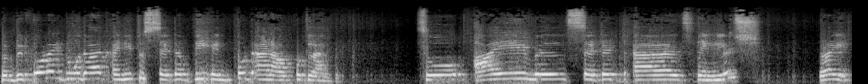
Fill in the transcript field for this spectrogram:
But before I do that, I need to set up the input and output language. So I will set it as English, right?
